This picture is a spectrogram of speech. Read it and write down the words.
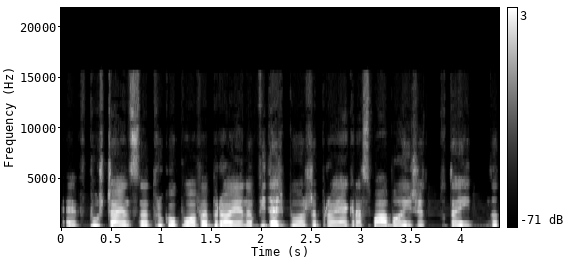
e, wpuszczając na drugą połowę Broję. No widać było, że Broja gra słabo i że tutaj no,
